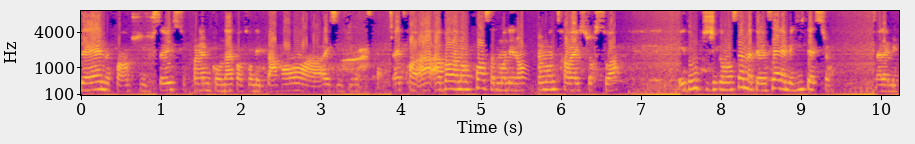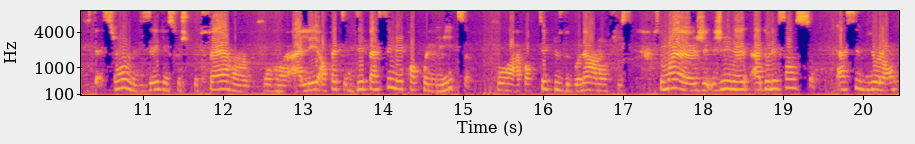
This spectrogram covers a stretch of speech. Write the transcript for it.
zen. Enfin, vous savez, ce problème qu'on a quand on est parent, être, avoir un enfant, ça demande énormément de travail sur soi. Et donc, j'ai commencé à m'intéresser à la méditation. À la méditation, je me disais qu'est-ce que je peux faire euh, pour aller, en fait, dépasser mes propres limites pour apporter plus de bonheur à mon fils. Parce que moi, euh, j'ai une adolescence assez violente.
